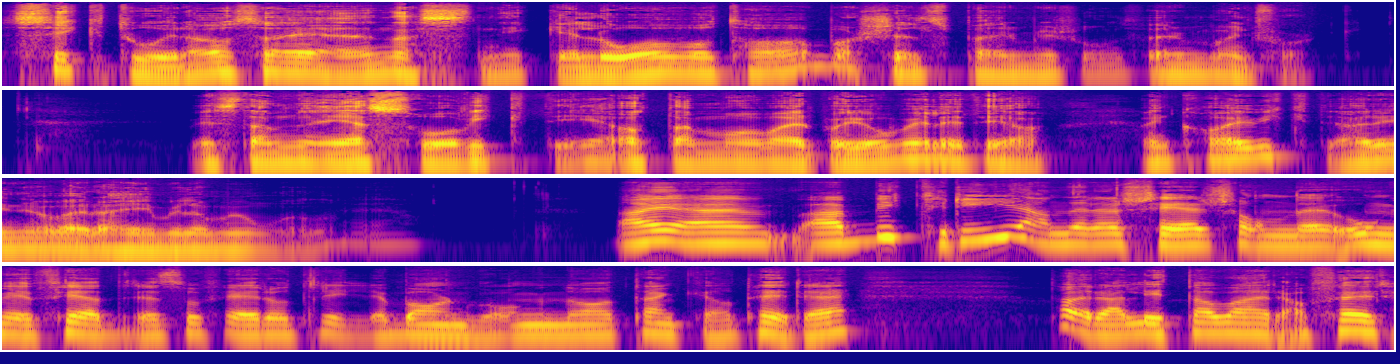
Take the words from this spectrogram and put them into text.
sektorer så er det nesten ikke lov å ta barselspermisjon for mannfolk. Hvis de er så viktige at de må være på jobb hele tida. Men hva er viktigere enn å være hjemme med ungene? Nei, jeg, jeg blir kry når jeg ser sånne unge fedre som fer og triller barnevogn, og tenker at dette tar jeg litt av æra for.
